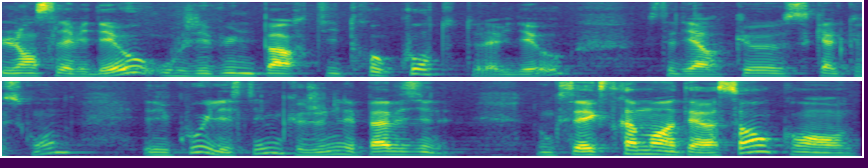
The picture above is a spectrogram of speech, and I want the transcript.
lancé la vidéo, ou j'ai vu une partie trop courte de la vidéo, c'est-à-dire que quelques secondes, et du coup, il estime que je ne l'ai pas visionné. Donc c'est extrêmement intéressant quand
